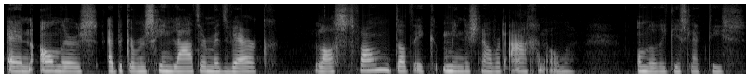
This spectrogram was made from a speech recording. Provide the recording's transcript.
en anders heb ik er misschien later met werk last van dat ik minder snel word aangenomen, omdat ik dyslectisch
